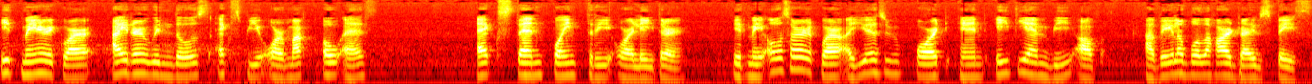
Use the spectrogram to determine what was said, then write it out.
it may require either Windows XP or Mac OS X 10.3 or later. It may also require a USB port and 80 MB of available hard drive space.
